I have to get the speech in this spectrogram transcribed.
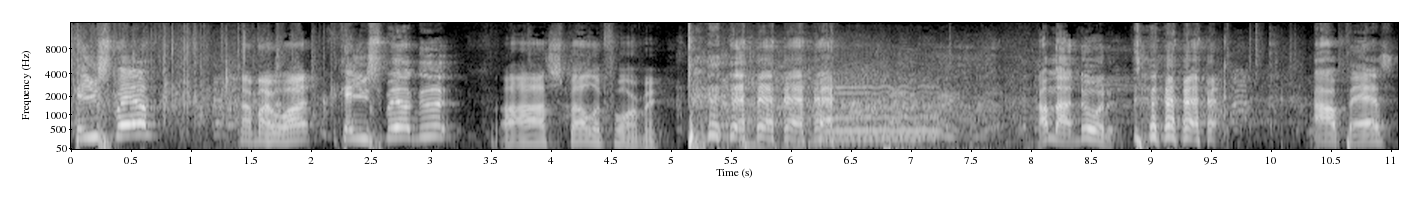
Can you spell? Am I what? Can you spell good? Ah, spell it for me. I'm not doing it. I'll pass.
